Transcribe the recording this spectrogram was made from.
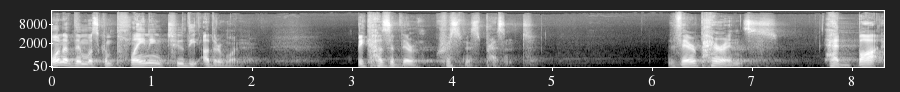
One of them was complaining to the other one because of their Christmas present. Their parents had bought,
